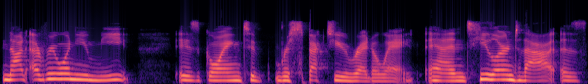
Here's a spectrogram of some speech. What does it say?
not everyone you meet is going to respect you right away. And he learned that as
